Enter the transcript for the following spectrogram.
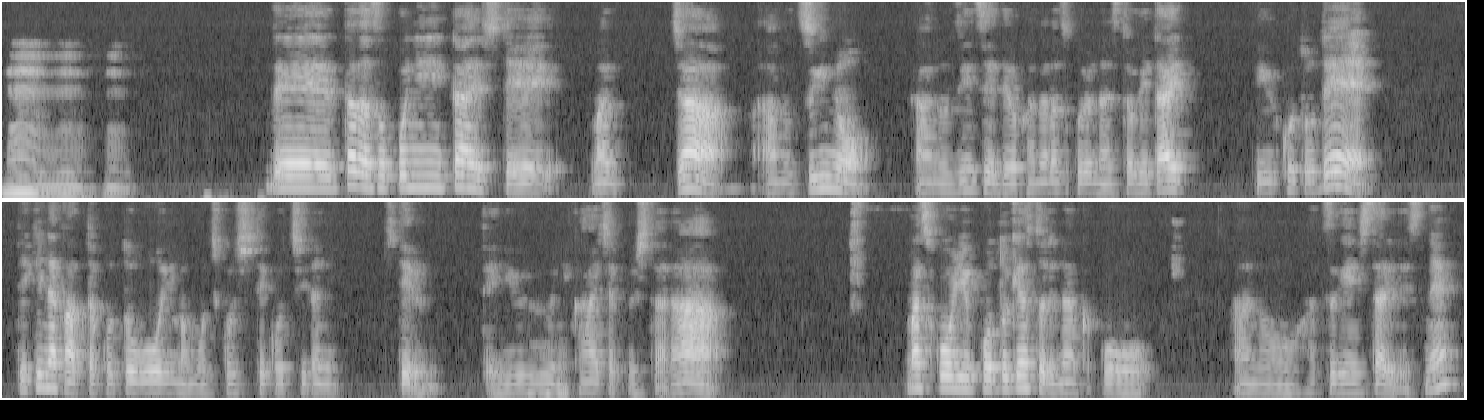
うん。うん。うん。で、ただそこに対して、まあ、じゃあ、あの、次の、あの、人生では必ずこれを成し遂げたいっていうことで、できなかったことを今持ち越してこちらに来てるっていうふうに解釈したら、まずこういうポッドキャストでなんかこう、あの、発言したりですね、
